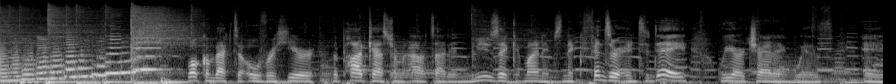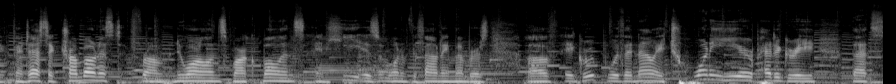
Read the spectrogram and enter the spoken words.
Thank. Welcome back to Over Here, the podcast from Outside in Music. My name is Nick Finzer, and today we are chatting with a fantastic trombonist from New Orleans, Mark Mullins, and he is one of the founding members of a group with a now a 20 year pedigree that's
